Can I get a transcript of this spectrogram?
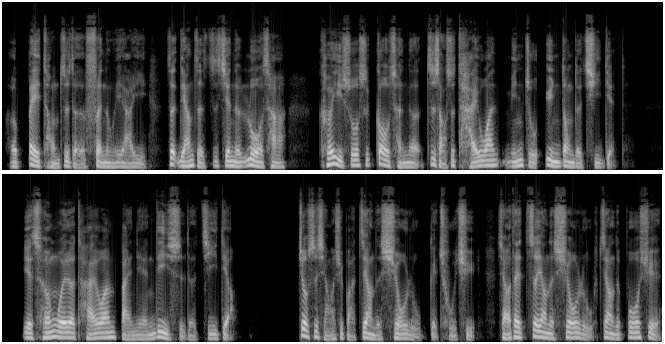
和被统治者的愤怒压抑。这两者之间的落差，可以说是构成了至少是台湾民主运动的起点，也成为了台湾百年历史的基调，就是想要去把这样的羞辱给除去，想要在这样的羞辱、这样的剥削、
